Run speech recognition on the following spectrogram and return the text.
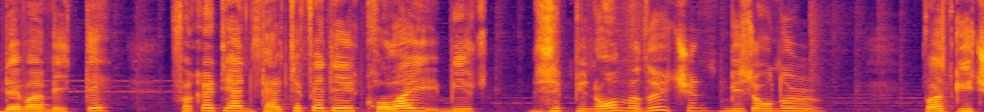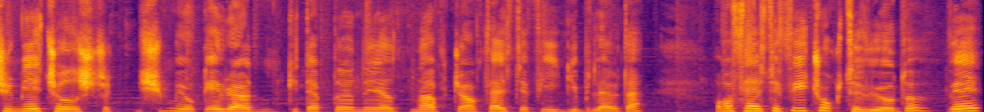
devam etti. Fakat yani felsefe de kolay bir disiplin olmadığı için biz onu vazgeçirmeye çalıştık. İşim yok evladım kitaplarını yaz ne yapacağım felsefi gibilerden. Ama felsefeyi çok seviyordu ve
